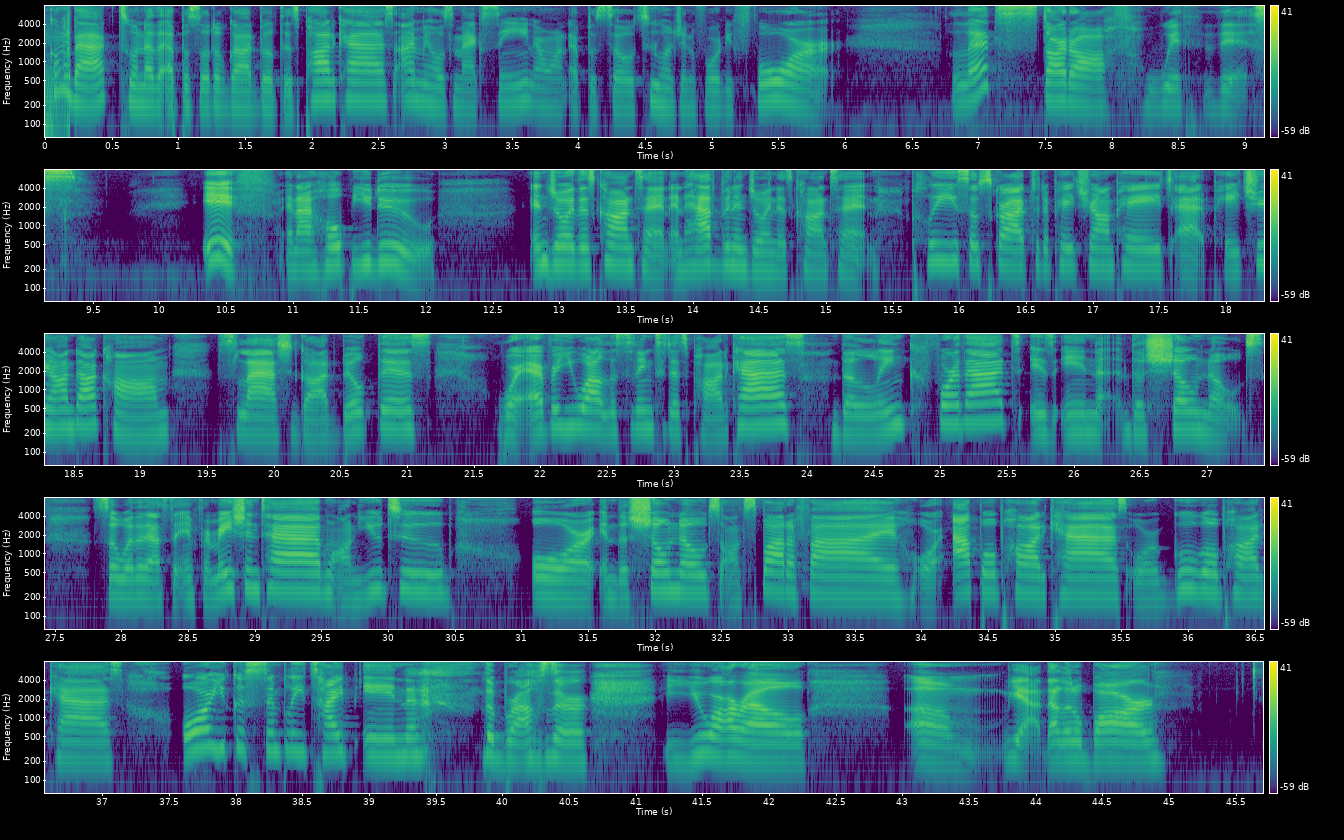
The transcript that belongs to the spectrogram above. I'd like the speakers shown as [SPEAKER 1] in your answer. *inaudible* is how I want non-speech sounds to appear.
[SPEAKER 1] Welcome back to another episode of God Built This podcast. I'm your host, Maxine. I'm on episode 244. Let's start off with this. If, and I hope you do, enjoy this content and have been enjoying this content, please subscribe to the Patreon page at patreon.com slash God Built This. Wherever you are listening to this podcast, the link for that is in the show notes. So whether that's the information tab on YouTube or in the show notes on Spotify or Apple Podcasts or Google Podcasts, or you could simply type in *laughs* the browser URL. Um, yeah, that little bar.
